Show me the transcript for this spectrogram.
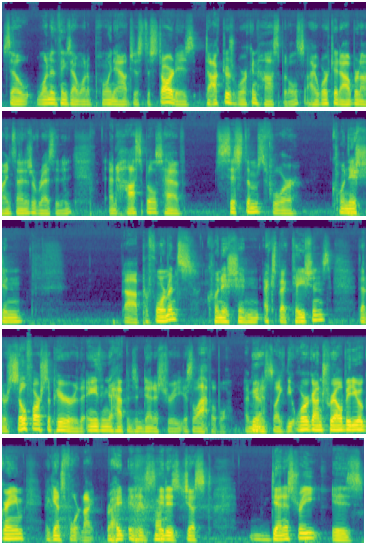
So one of the things I want to point out just to start is doctors work in hospitals. I worked at Albert Einstein as a resident, and hospitals have systems for clinician uh, performance, clinician expectations that are so far superior that anything that happens in dentistry is laughable. I mean, Yeah. it's like the Oregon Trail video game against Fortnite, right? It is. It is just dentistry is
